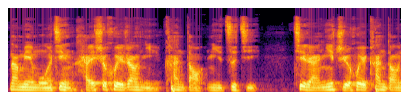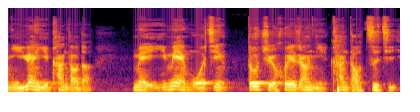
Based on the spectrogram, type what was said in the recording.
那面魔镜还是会让你看到你自己。既然你只会看到你愿意看到的，每一面魔镜都只会让你看到自己。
